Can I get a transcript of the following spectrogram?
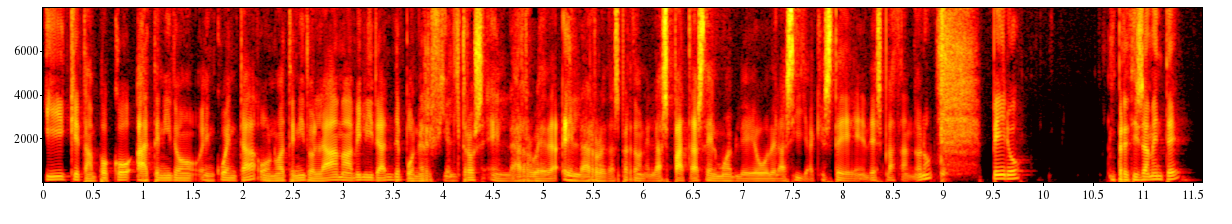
y que tampoco ha tenido en cuenta o no ha tenido la amabilidad de poner fieltros en, la rueda, en las ruedas, perdón, en las patas del mueble o de la silla que esté desplazando, ¿no? Pero precisamente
